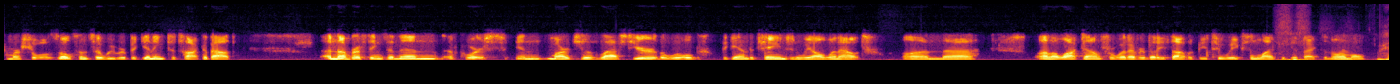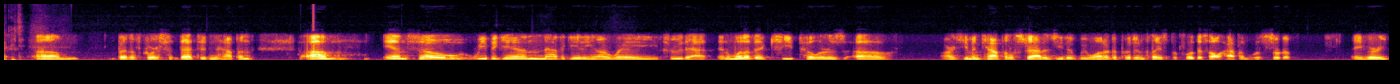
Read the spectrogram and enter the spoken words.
commercial results. And so we were beginning to talk about a number of things. And then, of course, in March of last year, the world began to change, and we all went out on uh, on a lockdown for what everybody thought would be two weeks, and life would get back to normal. Right. Um, but of course, that didn't happen. Um, and so we began navigating our way through that. And one of the key pillars of our human capital strategy that we wanted to put in place before this all happened was sort of a very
